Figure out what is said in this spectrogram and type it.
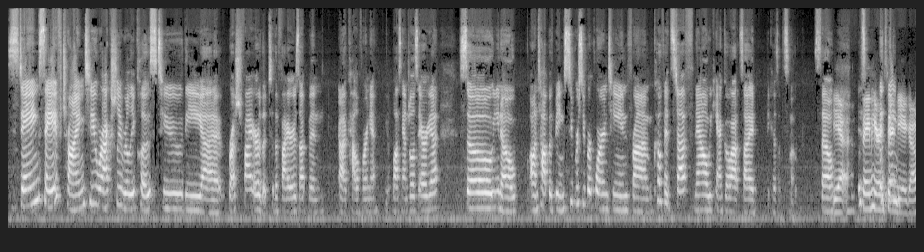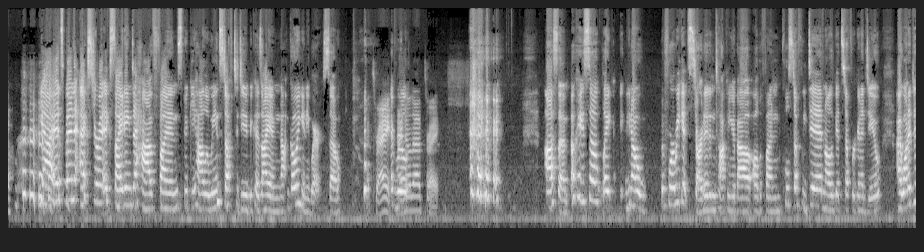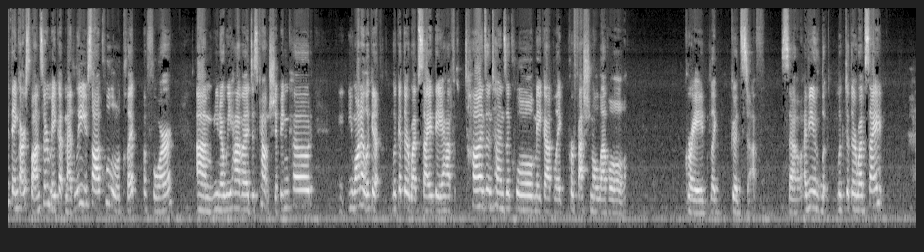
Staying safe. Trying to. We're actually really close to the uh, brush fire, or the, to the fires up in uh, California, Los Angeles area. So you know, on top of being super super quarantined from COVID stuff, now we can't go outside because of the smoke. So yeah, same here in San been, Diego. yeah, it's been extra exciting to have fun, spooky Halloween stuff to do because I am not going anywhere. So that's right. I, know that's right. awesome. Okay, so like you know, before we get started and talking about all the fun, cool stuff we did and all the good stuff we're gonna do, I wanted to thank our sponsor, Makeup Medley. You saw a cool little clip before. Um, you know, we have a discount shipping code. You want to look at look at their website. They have tons and tons of cool makeup, like professional level grade, like good stuff. So, have you looked at their website?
